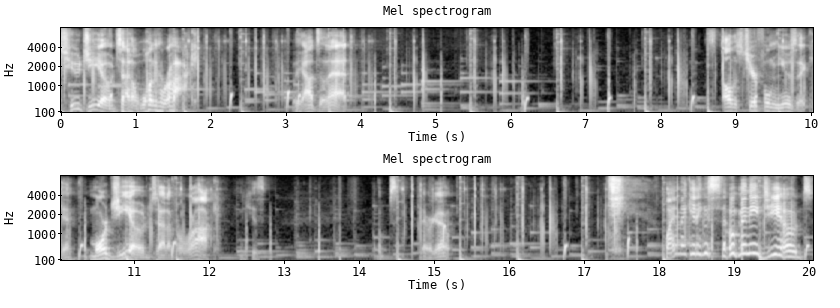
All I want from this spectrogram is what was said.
Two geodes out of one rock. The odds of that. All this cheerful music and more geodes out of a rock. Because... Oops. There we go. Why am I getting so many geodes?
